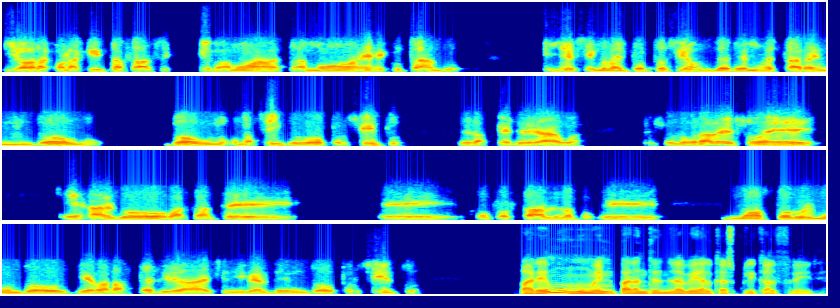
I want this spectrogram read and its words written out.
Y ahora con la quinta fase, que vamos a, estamos ejecutando, y ya hicimos la importación, debemos estar en un 2, 2 1,5, 2% de las pérdidas de agua. Eso, lograr eso es, es algo bastante eh, confortable, ¿no? Porque no todo el mundo lleva las pérdidas a ese nivel de un 2%. Parem un moment per entendre bé el que explica el Freire.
